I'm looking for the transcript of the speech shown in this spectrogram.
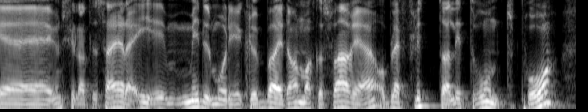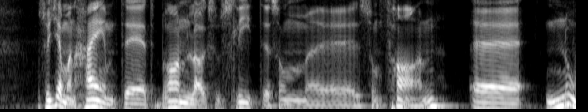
uh, unnskyld at jeg sier det, i middelmådige klubber i Danmark og Sverige og ble flytta litt rundt på. Og Så kommer han hjem til et brannlag som sliter som, uh, som faen. Uh, nå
